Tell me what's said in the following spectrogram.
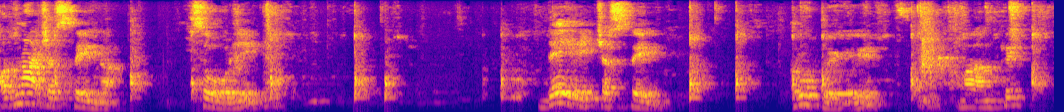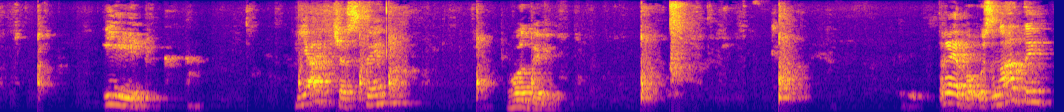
одна частина солі, 9 частин крупи, манки і 5 частин води. Треба узнати,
